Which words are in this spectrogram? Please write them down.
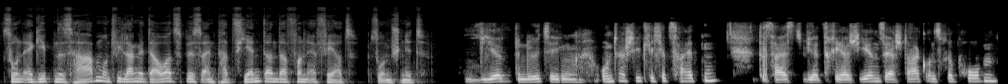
so ein Ergebnis haben und wie lange dauert es, bis ein Patient dann davon erfährt, so im Schnitt? Wir benötigen unterschiedliche Zeiten. Das heißt, wir triagieren sehr stark unsere Proben.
